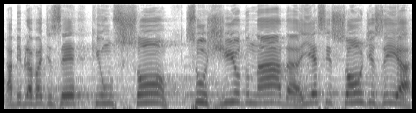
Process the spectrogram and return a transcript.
a Bíblia vai dizer que um som surgiu do nada, e esse som dizia:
